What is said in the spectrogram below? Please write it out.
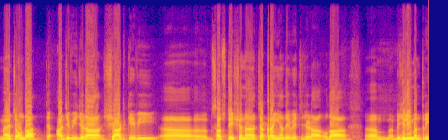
ਮੈਂ ਚਾਹੁੰਦਾ ਤੇ ਅੱਜ ਵੀ ਜਿਹੜਾ 66 ਕੇਵੀ ਸਬ ਸਟੇਸ਼ਨ ਚੱਕਰਾਈਆਂ ਦੇ ਵਿੱਚ ਜਿਹੜਾ ਉਹਦਾ ਬਿਜਲੀ ਮੰਤਰੀ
